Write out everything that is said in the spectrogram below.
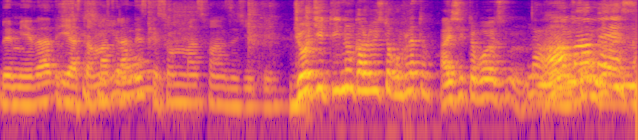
De mi edad y Es hasta más sí, grandes que son más fans de GT. Yo GT nunca lo he visto completo. Ahí sí te puedo decir. No, mames, no.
